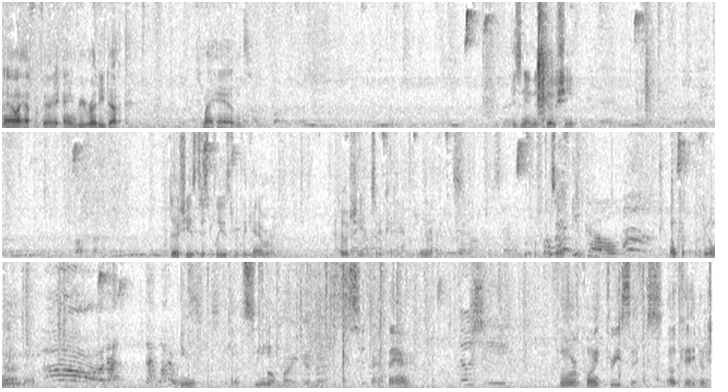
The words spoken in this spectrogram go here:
Now I have a very angry ruddy duck in my hand. His name is Doshi. Doshi is displeased with the camera. Doshi, it's okay. Relax. Little fuzzy. You go. Okay, we're gonna weigh you now. Oh, that that water. Here, let's see. Oh my goodness. Sit right there. Doshi. 4.36. Okay, Doshi.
